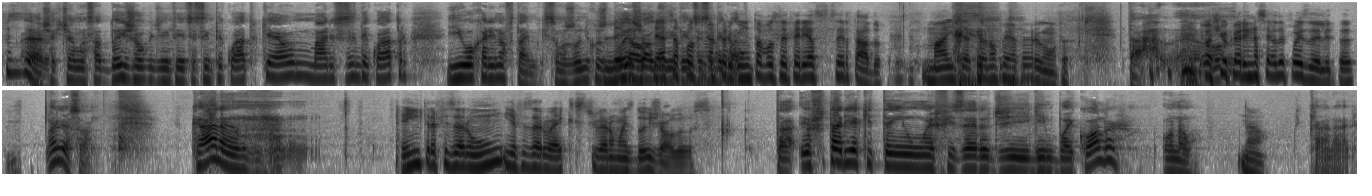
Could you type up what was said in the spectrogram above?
F0. Eu achei que tinha lançado dois jogos de Nintendo 64, que é o Mario 64 e o Ocarina of Time, que são os únicos Legal, dois jogos de Nintendo 64. Se essa fosse a minha pergunta, você teria acertado. Mas essa não foi a minha pergunta. Tá. Eu acho que o Ocarina saiu depois dele, tá? Olha só. Cara. Entre F01 e F0X tiveram mais dois jogos. Tá, eu chutaria que tem um F0 de Game Boy Color ou não? Não. Caralho.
